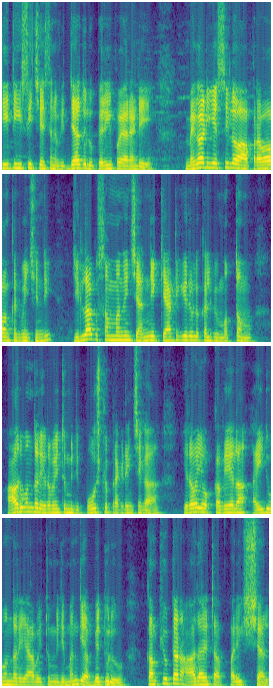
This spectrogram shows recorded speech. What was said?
టీటీసీ చేసిన విద్యార్థులు పెరిగిపోయారండి. మెగా డిఎస్సిలో ఆ ప్రభావం కనిపించింది. జిల్లాకు సంబంధించి అన్ని కేటగిరీలు కలిపి మొత్తం ఆరు వందల ఇరవై తొమ్మిది పోస్టులు ప్రకటించగా ఇరవై ఒక్క వేల ఐదు వందల యాభై తొమ్మిది మంది అభ్యర్థులు కంప్యూటర్ ఆధారిత పరీక్షలు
